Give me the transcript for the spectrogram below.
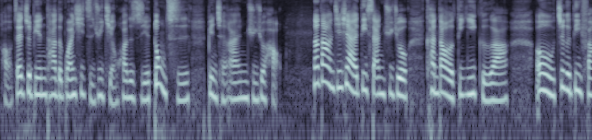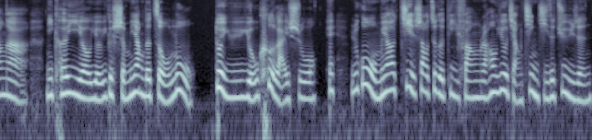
好，在这边它的关系子句简化就直接动词变成 ing 就好。那当然，接下来第三句就看到了第一格啊。哦，这个地方啊，你可以有有一个什么样的走路？对于游客来说，诶，如果我们要介绍这个地方，然后又讲晋级的巨人，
